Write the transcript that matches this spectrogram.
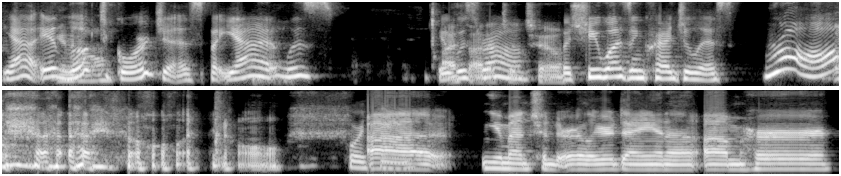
yeah, it looked know? gorgeous, but yeah, it was it I was thought it. But she was incredulous. Raw. I know, I know. Poor thing. Uh, you mentioned earlier, Diana. Um, her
